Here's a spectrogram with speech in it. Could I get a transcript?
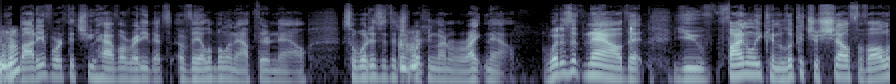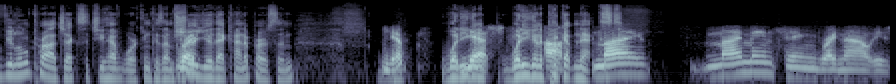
your Mhm. body of work that you have already that's available and out there now. So what is it that you're Mhm. working on right now? What is it now that you finally can look at your shelf of all of your little projects that you have working? Because I'm sure Right. you're that kind of person. Yep. What are you Yes. gonna, What are you going to pick Uh, up next? My my main thing right now is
